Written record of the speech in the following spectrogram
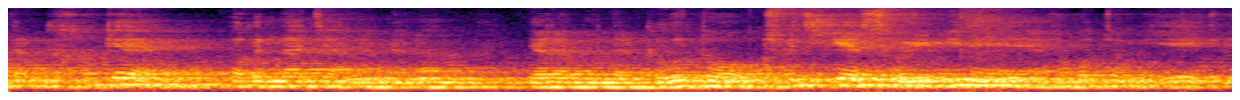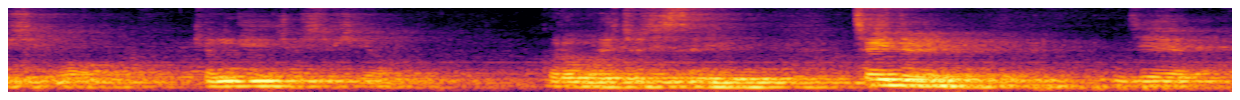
것들 크게 어긋나지 않으면은 여러분들 그것도 주지의 소임이네 하고 좀 이해해 주시고 격려해 주십시오. 그리고 우리 주지 스님 저희들 이제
